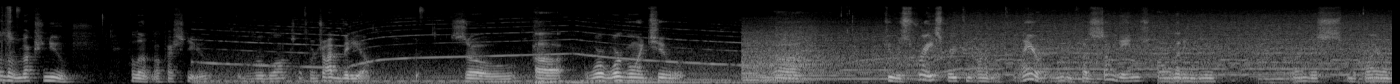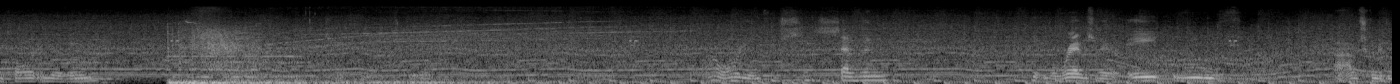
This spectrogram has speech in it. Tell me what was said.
Hello, I'm Rush New. Hello, I'm Rush New. Roblox with drive video. So, uh, we're, we're going to, uh, do this race where you can earn a McLaren, because some games are letting you earn this McLaren car in your game. Oh, already in seven. Hitting the revs there, eight. Ooh. I'm just gonna do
